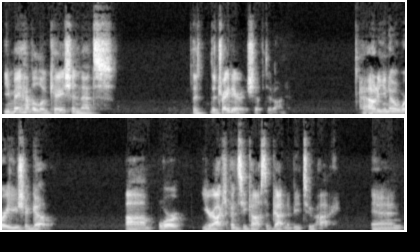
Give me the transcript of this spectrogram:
you may have a location that's the, the trade area shifted on you. How do you know where you should go? Um, or your occupancy costs have gotten to be too high and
